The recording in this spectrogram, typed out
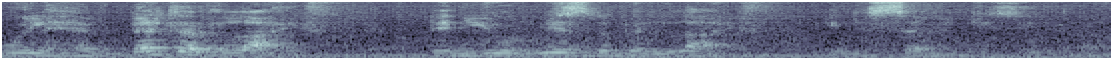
will have better life than your miserable life in the 70s in Iran.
